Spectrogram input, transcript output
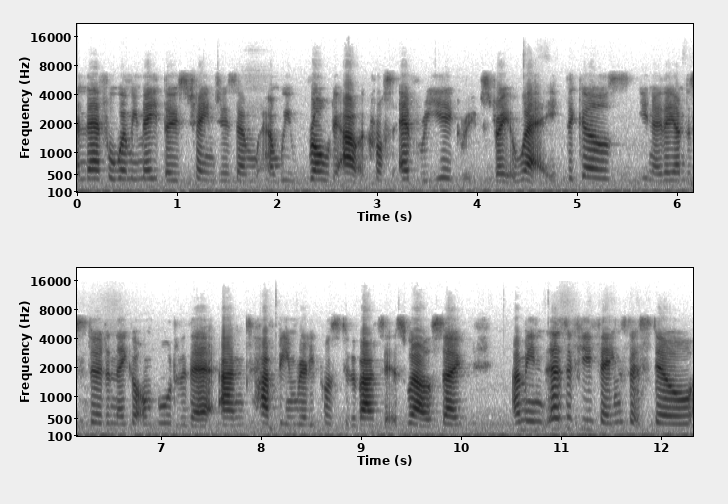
and therefore when we made those changes and, and we rolled it out across every year group straight away the girls you know they understood and they got on board with it and have been really positive about it as well so I mean, there's a few things that still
